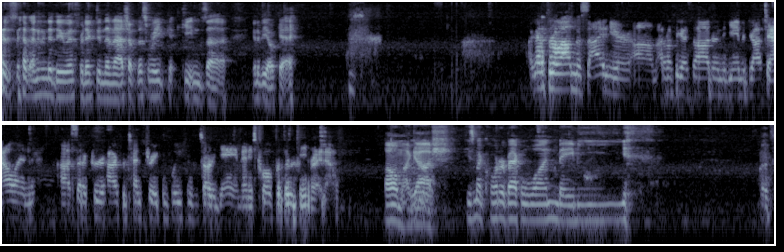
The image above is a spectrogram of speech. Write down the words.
has, has anything to do with predicting the matchup this week, Keaton's uh, gonna be okay. I got to throw out on the side here. Um, I don't know if you guys saw during the game, but Josh Allen uh, set a career high for 10 straight completions to start a game, and he's 12 for 13 right now. Oh my gosh. He's my quarterback one, baby. Let's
